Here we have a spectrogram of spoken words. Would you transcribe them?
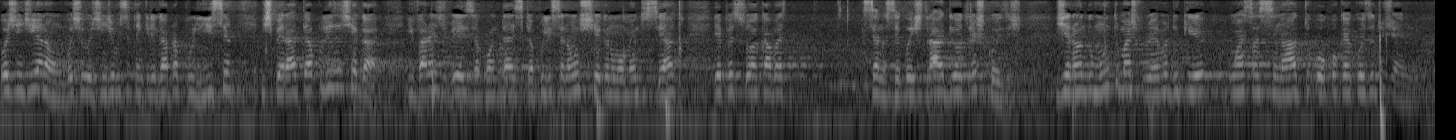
Hoje em dia não. Você, hoje em dia você tem que ligar para a polícia, esperar até a polícia chegar. E várias vezes acontece que a polícia não chega no momento certo e a pessoa acaba sendo sequestrada e outras coisas, gerando muito mais problema do que um assassinato ou qualquer coisa do gênero.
